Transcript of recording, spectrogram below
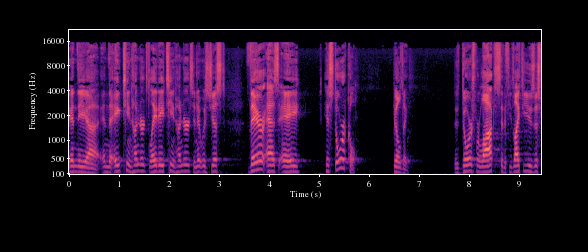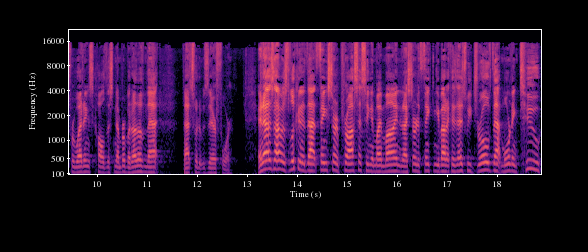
in the, uh, in the 1800s, late 1800s, and it was just there as a historical building. The doors were locked. Said, if you'd like to use this for weddings, call this number. But other than that, that's what it was there for. And as I was looking at that, things started processing in my mind, and I started thinking about it because as we drove that morning to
